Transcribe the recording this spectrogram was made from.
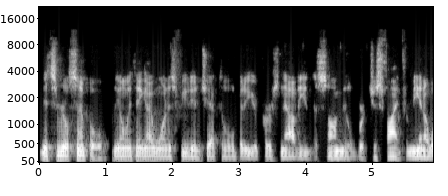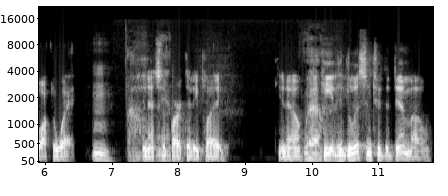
it's real simple. The only thing I want is for you to inject a little bit of your personality in this song that'll work just fine for me. And I walked away. Mm. Oh, and that's man. the part that he played. You know, Well- he had, listened to the demo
